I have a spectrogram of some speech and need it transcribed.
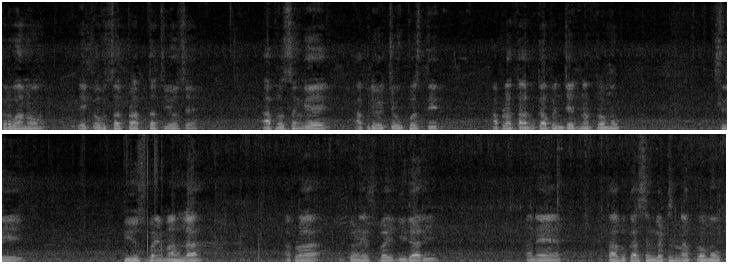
કરવાનો એક અવસર પ્રાપ્ત થયો છે. આ પ્રસંગે આપણી વચ્ચે ઉપસ્થિત આપણા તાલુકા પંચાયતના પ્રમુખ શ્રી પિયુષભાઈ માહલા, આપણા ગણેશભાઈ બિરારી અને તાલુકા સંગઠનના પ્રમુખ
